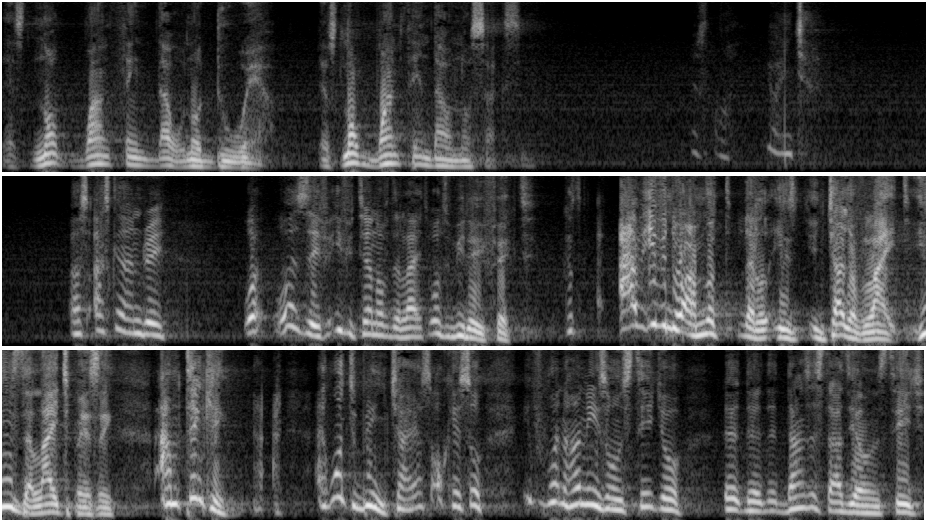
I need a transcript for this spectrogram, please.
There's not one thing that will not do well. There's not one thing that will not succeed. Not, you're in charge. I was asking Andre, what, what's the, if you turn off the light, what will be the effect? Because even though I'm not in charge of light, he's the light person. I'm thinking, I, I want to be in charge. Said, okay, so if when honey is on stage or the, the, the dancers start there on stage,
